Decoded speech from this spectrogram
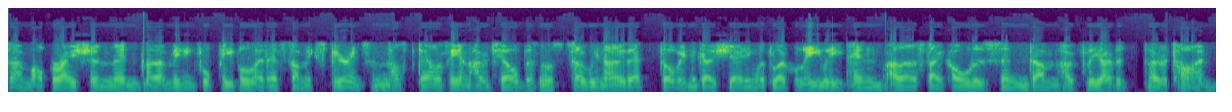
um, operation and uh, meaningful people that have some experience in hospitality and hotel business. So we know that they'll be negotiating with local iwi and other stakeholders, and um, hopefully over over time,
